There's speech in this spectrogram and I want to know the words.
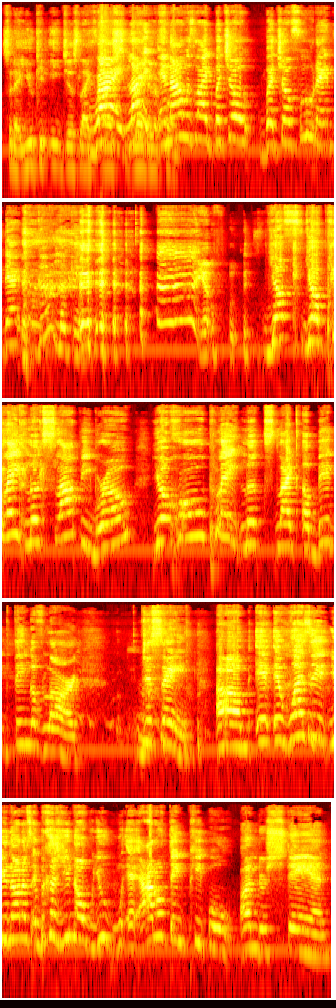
so that you can eat just like right, like, and folk. I was like, but your but your food ain't that good looking. your your plate looks sloppy, bro. Your whole plate looks like a big thing of lard. Just saying. Um, it, it wasn't, you know what I'm saying? Because you know, you I don't think people understand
